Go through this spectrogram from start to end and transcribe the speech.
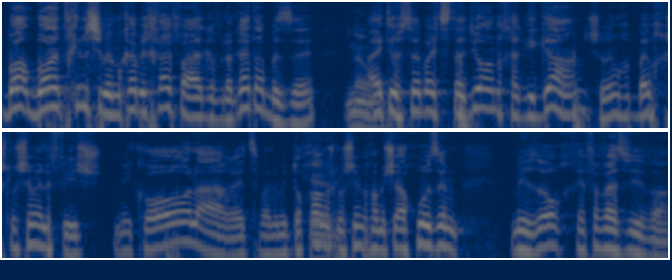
בוא, בוא נתחיל שבמכבי חיפה, אגב, נגעת בזה, נו, הייתי עושה באצטדיון חגיגה, שבאים לך 30 אלף איש, מכל הארץ, אבל מתוכם כן. 35 אחוז הם מאזור חיפה והסביבה.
